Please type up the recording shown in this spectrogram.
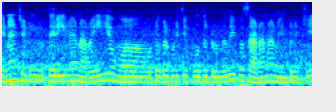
என்னன்னு சொல்லி தெரியல. நிறைய மொ மொட்டுகள் பிடிச்சி பூத்துட்டு இருந்தது. இப்போ சடனாக நின்றுச்சு.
